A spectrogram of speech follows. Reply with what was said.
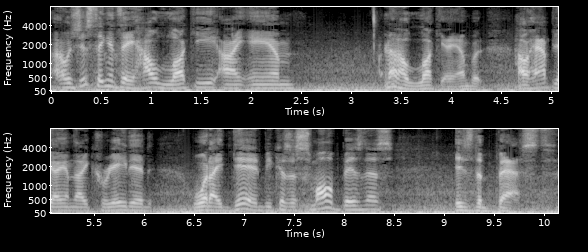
I was just thinking today how lucky I am, not how lucky I am, but how happy I am that I created what I did because a small business is the best,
